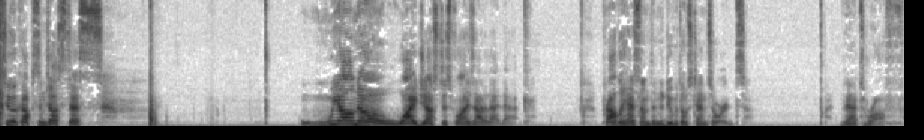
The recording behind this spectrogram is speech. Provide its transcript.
Two of Cups and Justice. We all know why Justice flies out of that deck. Probably has something to do with those Ten Swords. That's rough.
